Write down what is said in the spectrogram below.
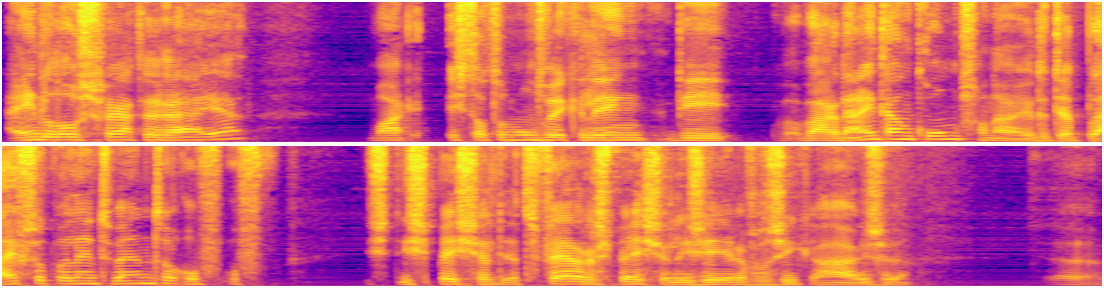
eindeloos ver te rijden. Maar is dat een ontwikkeling die, waar een eind aan komt? Van, nou, ja, dat, dat blijft ook wel in Twente? Of, of is die het verdere specialiseren van ziekenhuizen... ehm,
